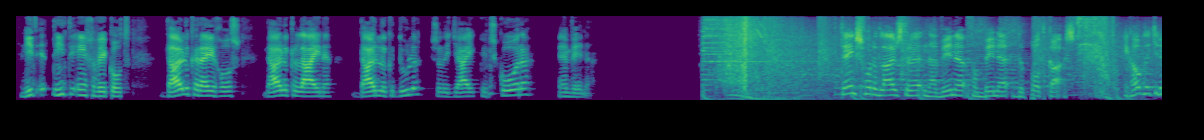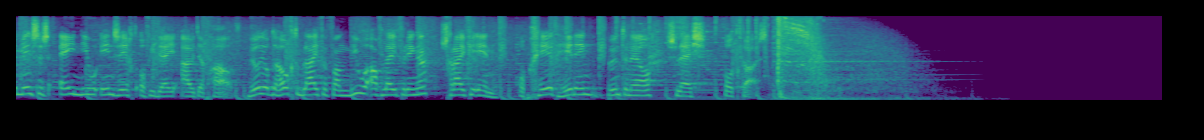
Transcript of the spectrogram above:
niet, niet te ingewikkeld. Duidelijke regels, duidelijke lijnen, duidelijke doelen, zodat jij kunt scoren en winnen. Thanks voor het luisteren naar Winnen van Binnen, de podcast. Ik hoop dat je er minstens één nieuw inzicht of idee uit hebt gehaald. Wil je op de hoogte blijven van nieuwe afleveringen? Schrijf je in op geerthidding.nl slash podcast.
